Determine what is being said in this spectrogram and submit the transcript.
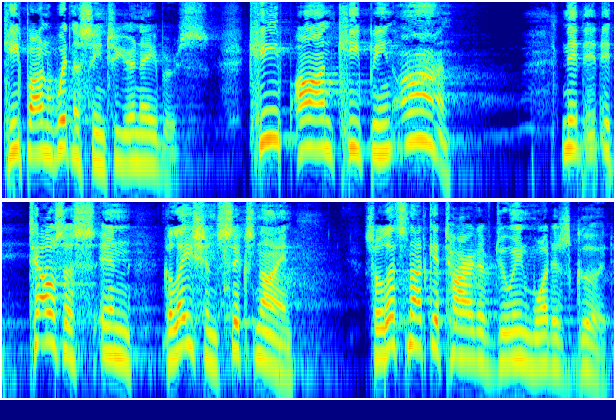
Keep on witnessing to your neighbors. Keep on keeping on. It, it, it tells us in Galatians 6 9, so let's not get tired of doing what is good.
